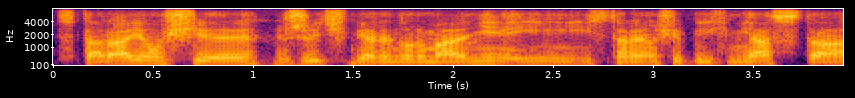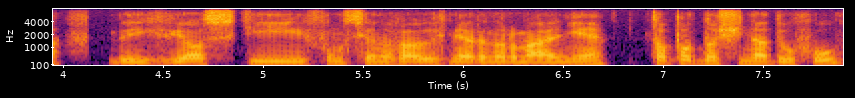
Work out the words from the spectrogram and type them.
starają się żyć w miarę normalnie i starają się, by ich miasta, by ich wioski funkcjonowały w miarę normalnie. To podnosi na duchu,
